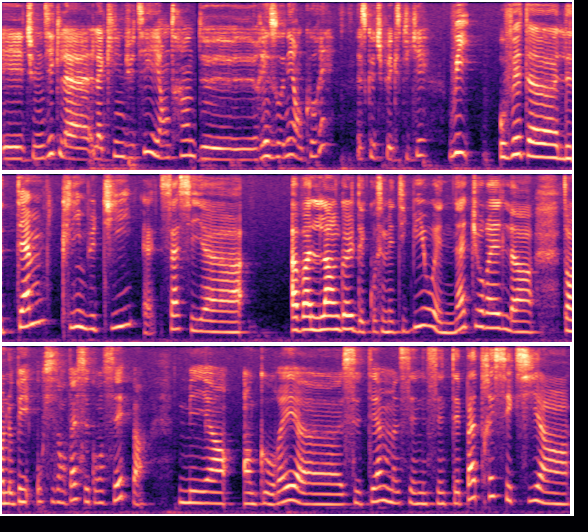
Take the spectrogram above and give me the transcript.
Et tu me dis que la clean beauty est en train de résonner en Corée? Est-ce que tu peux expliquer? Oui, au fait, euh, le thème clean beauty, euh, ça c'est euh, avoir l'angle des cosmétiques bio et naturels dans le pays occidental, ce concept. Mais euh, en Corée, euh, ce terme, ce n'était pas très sexy hein,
